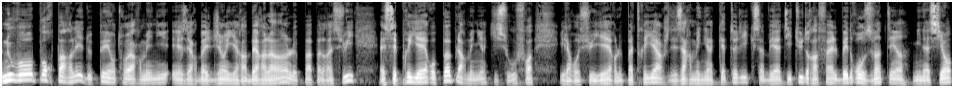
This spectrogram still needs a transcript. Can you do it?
Nouveau pour parler de paix entre Arménie et Azerbaïdjan hier à Berlin. Le pape adresse lui ses prières au peuple arménien qui souffre. Il a reçu hier le patriarche des Arméniens catholiques, sa béatitude Raphaël Bedros 21 Minassian,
